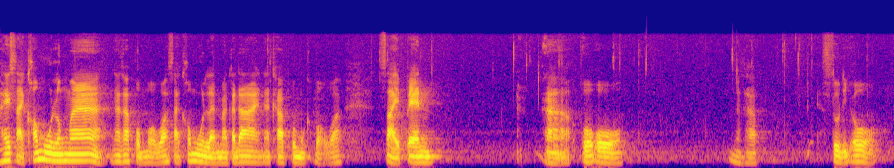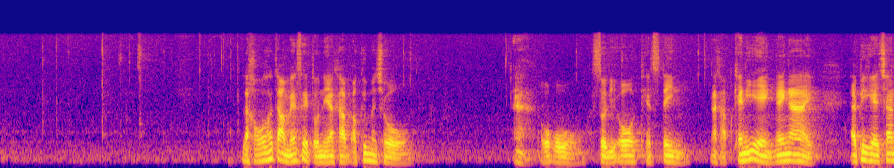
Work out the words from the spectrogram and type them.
ให้ใส่ข้อมูลลงมานะครับ ผมบอกว่าใส่ข้อมูลอะไรมาก็ได้นะครับ ผมก็บอกว่าใส่เป็น OO นะครับ Studio แล้วเขาก็จะเอาเมสเซจตัวนี้ครับ เอาขึ้นมาโชว์อ่า OO Studio Testing นะครับแค่นี้เองง่ายๆแอปพลิเคชัน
